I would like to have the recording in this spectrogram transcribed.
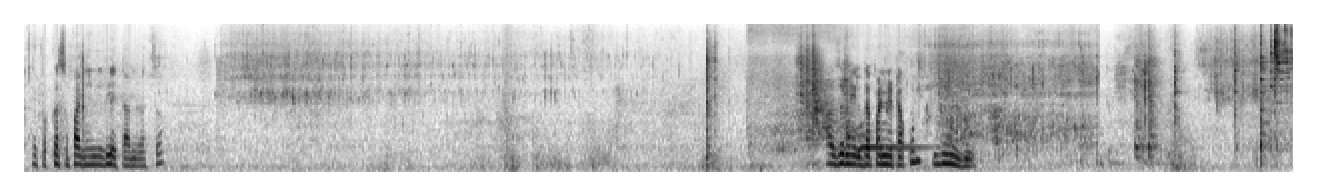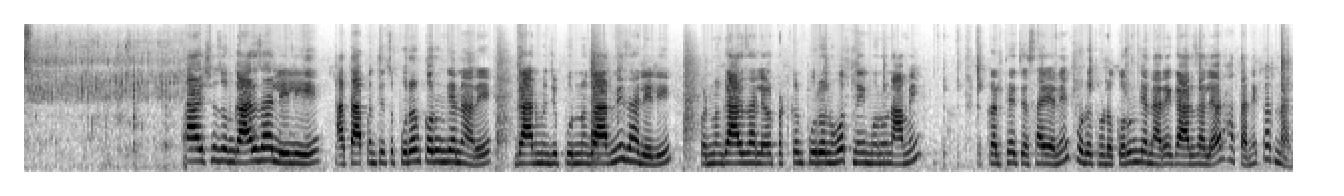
हे बघ कसं पाणी निघले तांदळाचं. अजून एकदा पाणी टाकून धुवून घेऊ. डाळ शिजून गार झालेली आहे. आता आपण त्याचं पुरण करून घेणार आहे. गार म्हणजे पूर्ण गार नाही झालेली पण मग गार झाल्यावर पटकन पुरण होत नाही म्हणून आम्ही कलथ्याच्या साह्याने थोडं थोडं करून घेणार आहे गार झाल्यावर हाताने करणार.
